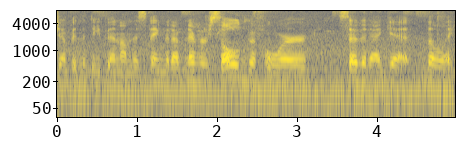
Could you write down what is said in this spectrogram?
jump in the deep end on this thing that i've never sold before so that i get the like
